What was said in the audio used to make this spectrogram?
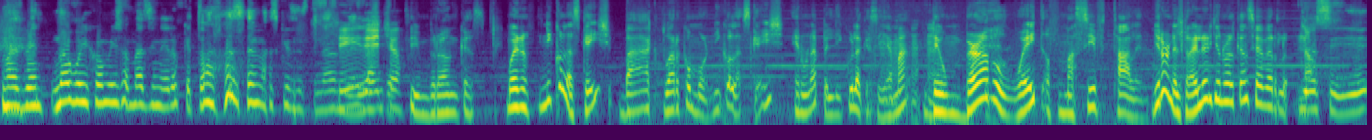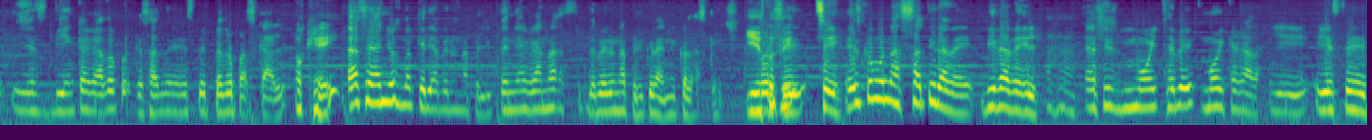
Más bien, No Way Home hizo más dinero que todas las demás que se estrenaron. Sí, de hecho. sin broncas. Bueno, Nicolas Cage va a actuar como Nicolas Cage en una película que se llama The Unbearable Weight of Massive Talent. ¿Vieron el tráiler? Yo no alcancé a verlo. Yo No. sí, y es bien cagado porque sale este Pedro Pascal. Ok. Hace años no quería ver una película, tenía ganas de ver una película de Nicolas Cage. ¿Y esta Porque, sí? es como una sátira de vida de él. Ajá. Así es muy, se ve muy cagada. Y, y este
